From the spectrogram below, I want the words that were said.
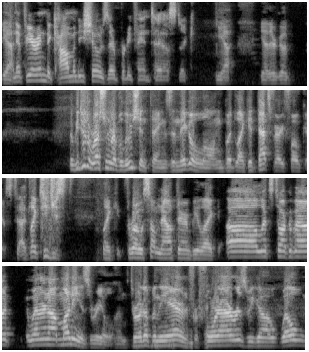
yeah, And if you're into comedy shows, they're pretty fantastic. Yeah, yeah, they're good. We do the Russian Revolution things, and they go long, but like it, that's very focused. I'd like to just like throw something out there and be like, uh, let's talk about whether or not money is real, and throw it up in the air. And for four hours, we go, well,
